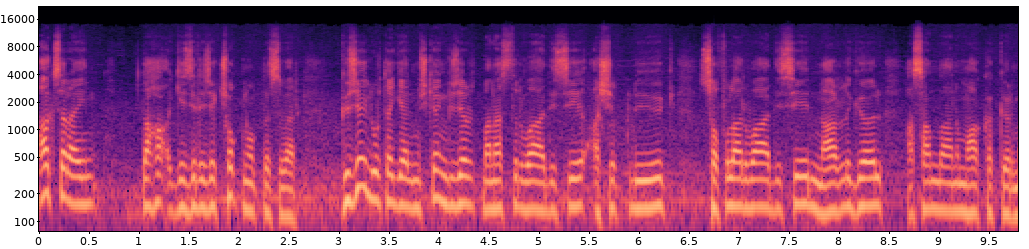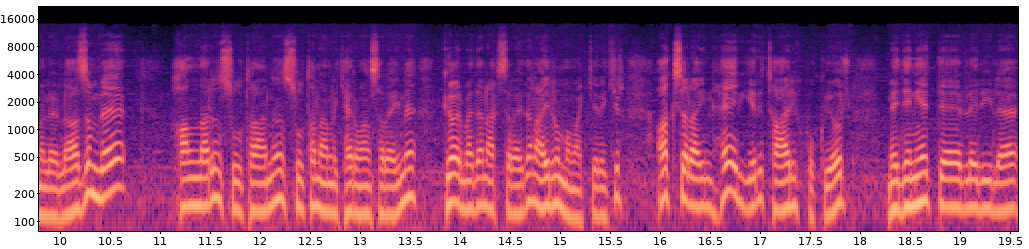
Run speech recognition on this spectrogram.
Aksaray'ın daha gezilecek çok noktası var. Güzelyurt'a gelmişken Güzelyurt Manastır Vadisi, Aşıklıyük, Sofular Vadisi, Narlıgöl, Hasan Dağı'nı muhakkak görmeleri lazım ve Hanların Sultanı Sultanahmet Kervansarayı'nı görmeden Aksaray'dan ayrılmamak gerekir. Aksaray'ın her yeri tarih kokuyor. Medeniyet değerleriyle,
